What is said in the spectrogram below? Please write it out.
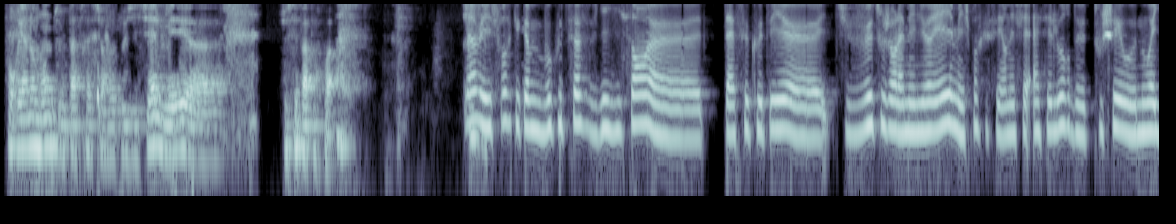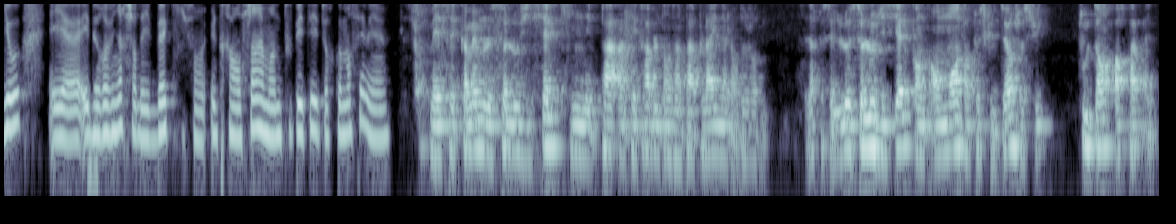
pour rien au monde, je me passerai sur notre logiciel, mais euh, je sais pas pourquoi. Non, mais je pense que comme beaucoup de soft vieillissant, euh, tu as ce côté, euh, tu veux toujours l'améliorer, mais je pense que c'est en effet assez lourd de toucher au noyau et, euh, et, de revenir sur des bugs qui sont ultra anciens, à moins de tout péter et tout recommencer. Mais, mais c'est quand même le seul logiciel qui n'est pas intégrable dans un pipeline à l'heure d'aujourd'hui. C'est-à-dire que c'est le seul logiciel quand, en moi, en tant que sculpteur, je suis tout le temps hors pipeline.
